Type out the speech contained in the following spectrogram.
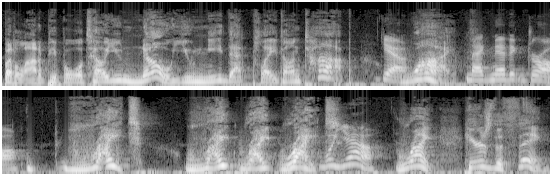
But a lot of people will tell you, no, you need that plate on top. Yeah. Why? Magnetic draw. Right. Right, right, right. Well, yeah. Right. Here's the thing.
